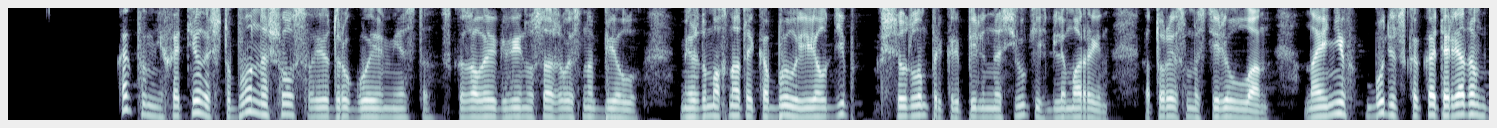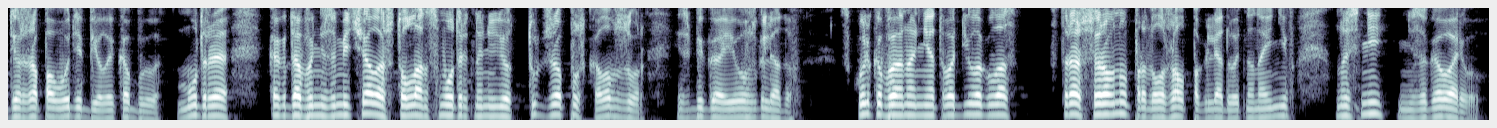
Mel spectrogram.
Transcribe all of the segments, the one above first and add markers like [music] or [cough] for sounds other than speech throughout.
как бы мне хотелось чтобы он нашел свое другое место сказала Эгвин, усаживаясь на Белу между мохнатой кобылой и Алдиб к седлам прикрепили носилки для Морейн, которые смастерил лан. Найнив будет скакать рядом держа поводья белой кобылы. Мудрая когда бы не замечала что лан смотрит на нее тут же опускала взор избегая его взглядов. Сколько бы она ни отводила глаз страж все равно продолжал поглядывать на найнив но с ней не заговаривал.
